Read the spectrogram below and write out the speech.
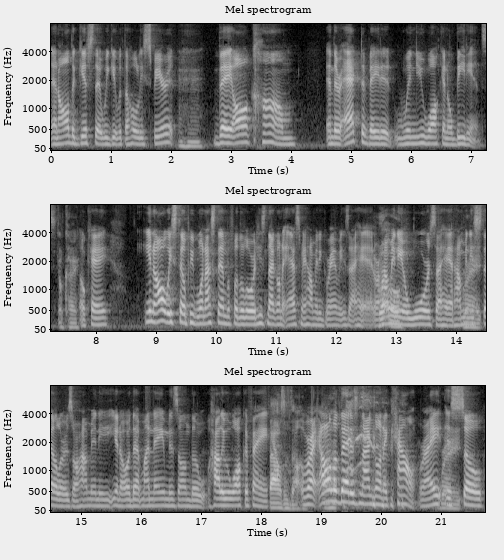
and all the gifts that we get with the Holy Spirit, mm-hmm. they all come and they're activated when you walk in obedience. Okay. Okay. You know, I always tell people when I stand before the Lord, He's not going to ask me how many Grammys I had, or how many awards I had, how many Right. Stellars, or how many, you know, or that my name is on the Hollywood Walk of Fame. Thousands of dollars. Right. All Uh-huh. of that is not going to count, right? Right. It's so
